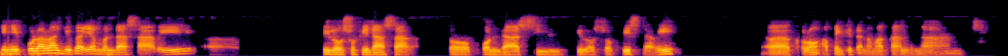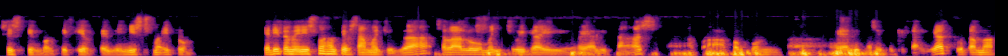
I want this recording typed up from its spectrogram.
Ini pula lah juga yang mendasari uh, filosofi dasar atau fondasi filosofis dari uh, kalau apa yang kita namakan dengan sistem berpikir feminisme itu. Jadi feminisme hampir sama juga, selalu mencurigai realitas, apa apa pun eh, realitas itu kita lihat, terutama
